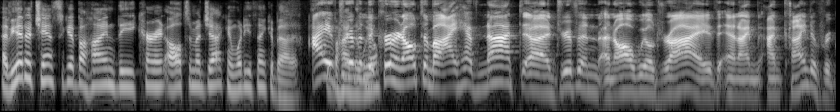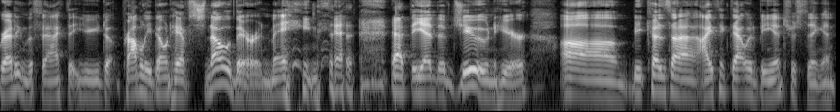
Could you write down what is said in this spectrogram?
Have you had a chance to get behind the current Altima, Jack? And what do you think about it? I have driven the, the, current Altima. I have not uh, driven an all-wheel drive, and I'm I'm kind of regretting the fact that you don't, probably don't have snow there in Maine at the end of June here, um, because uh, I think that would be interesting. And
